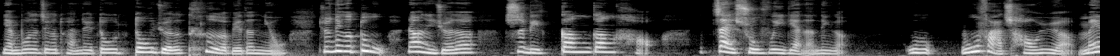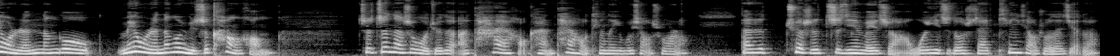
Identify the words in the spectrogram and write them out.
演播的这个团队，都都觉得特别的牛，就是那个度让你觉得是比刚刚好再舒服一点的那个，无无法超越，没有人能够，没有人能够与之抗衡。这真的是我觉得啊，太好看、太好听的一部小说了。但是确实至今为止啊，我一直都是在听小说的阶段，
